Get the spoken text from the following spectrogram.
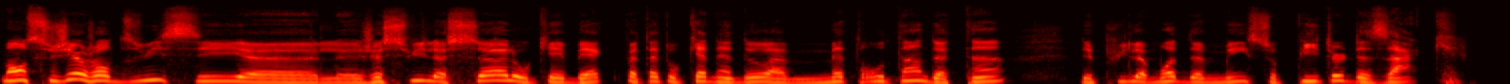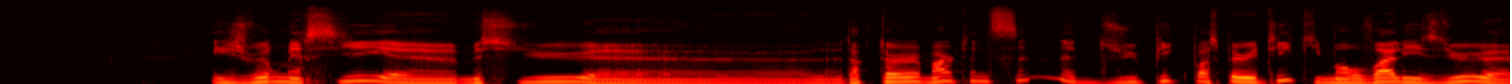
mon sujet aujourd'hui, c'est euh, je suis le seul au Québec, peut-être au Canada, à mettre autant de temps depuis le mois de mai sur Peter Dezac. Et je veux remercier euh, Monsieur euh, Dr. Martinson du Peak Prosperity qui m'a ouvert les yeux euh,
